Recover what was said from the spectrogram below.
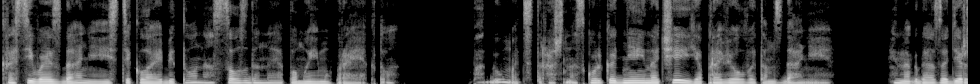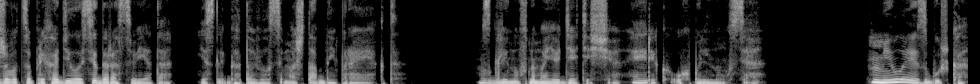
Красивое здание из стекла и бетона, созданное по моему проекту. Подумать страшно, сколько дней и ночей я провел в этом здании. Иногда задерживаться приходилось и до рассвета, если готовился масштабный проект. Взглянув на моё детище, Эрик ухмыльнулся. «Милая избушка.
